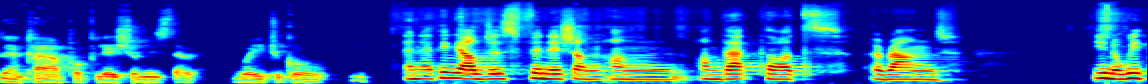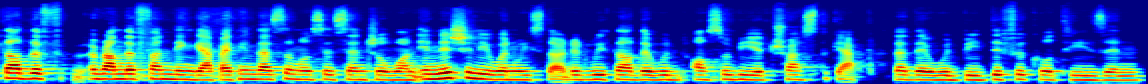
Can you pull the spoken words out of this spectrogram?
the entire population is the way to go. And I think I'll just finish on on on that thought around you know, we thought the around the funding gap. I think that's the most essential one. Initially, when we started, we thought there would also be a trust gap, that there would be difficulties in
